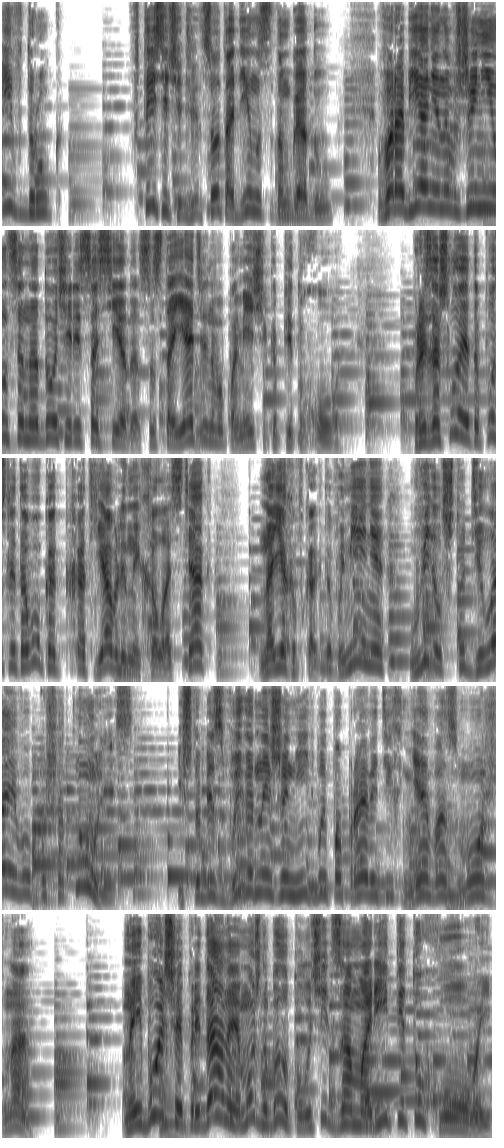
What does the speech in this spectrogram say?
И вдруг в 1911 году Воробьянинов женился на дочери соседа, состоятельного помещика Петухова. Произошло это после того, как отъявленный холостяк, наехав как-то в имение, увидел, что дела его пошатнулись, и что без выгодной женитьбы поправить их невозможно. Наибольшее приданое можно было получить за Мари Петуховой,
